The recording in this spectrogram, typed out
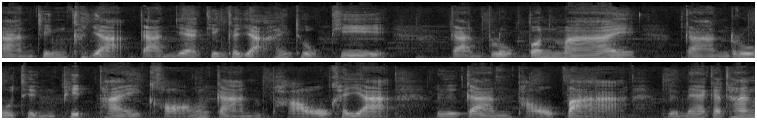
การทิ้งขยะ การแยกทิ้งขยะให้ถูกที่ การปลูกต้นไม้ การรู้ถึงพิษภัยของการเผาขยะ หรือการเผาป่า หรือแม้กระทั่ง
